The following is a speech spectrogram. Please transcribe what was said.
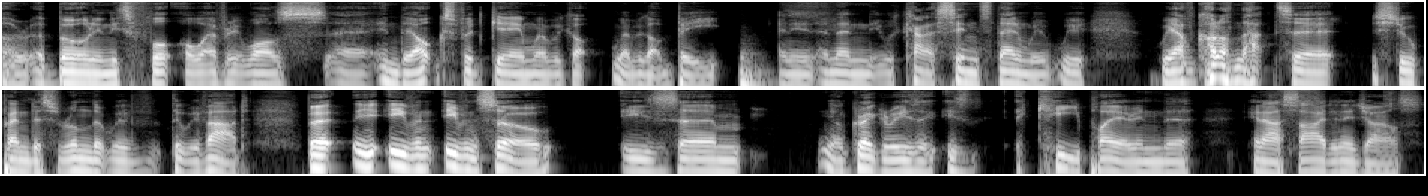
or, a bone in his foot or whatever it was uh, in the Oxford game where we got where we got beat, and he, and then it was kind of since then we we we have gone on that uh, stupendous run that we've that we've had. But even even so, he's um, you know Gregory is a, is a key player in the in our side, he, Giles?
